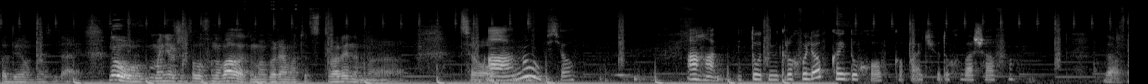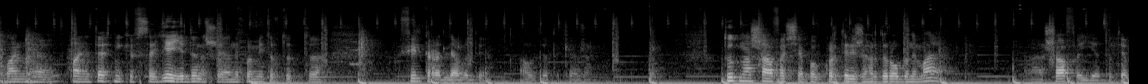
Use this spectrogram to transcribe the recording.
Подивимось далі. Ну, мені вже телефонували, то ми беремо тут з тваринами. Це. А, ну все. Ага, тут мікрохвильовка і духовка, бачу, духова шафа. Да, в, плані, в плані техніки все є. Єдине, що я не помітив тут е, фільтра для води, але це таке вже. Тут на шафа ще, бо в квартирі ж гардеробу немає. Шафи є. Тут я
